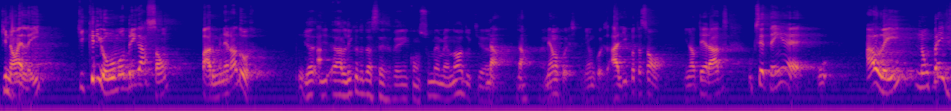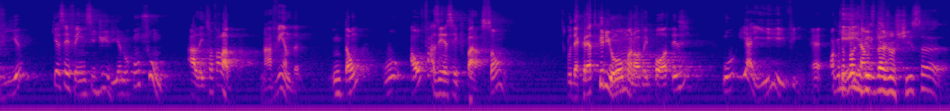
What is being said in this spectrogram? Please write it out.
que não é lei, que criou uma obrigação para o minerador. E a, e a alíquota da cerveja em consumo é menor do que a. Não, não. É mesma coisa, mesma coisa. A alíquota são inalteradas. O que você tem é. O, a lei não previa que a CFE incidiria no consumo. A lei só falava na venda. Então, o, ao fazer essa equiparação, o decreto criou uma nova hipótese. O, e aí, enfim. É, okay, do ponto de vista da justiça,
